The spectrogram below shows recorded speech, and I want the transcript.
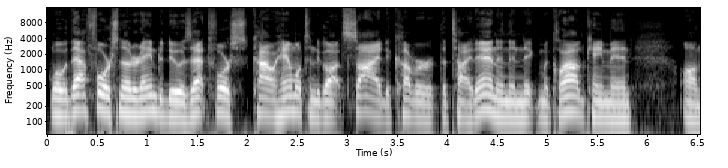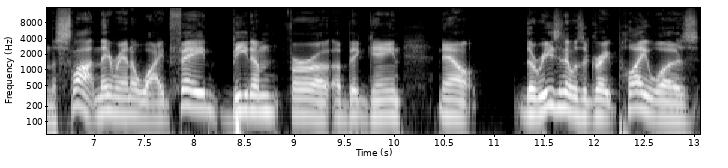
Well, what that forced Notre Dame to do is that forced Kyle Hamilton to go outside to cover the tight end, and then Nick McCloud came in on the slot, and they ran a wide fade, beat him for a, a big gain. Now, the reason it was a great play was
